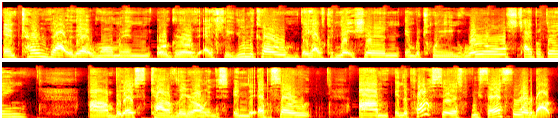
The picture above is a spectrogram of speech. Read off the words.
And turns out that that woman or girl is actually Yumiko. They have a connection in between worlds type of thing. Um, but that's kind of later on in this in the episode. Um, in the process, we fast forward about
